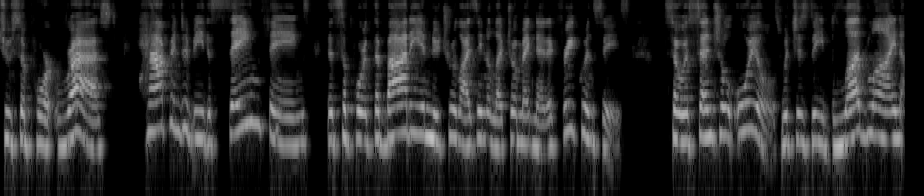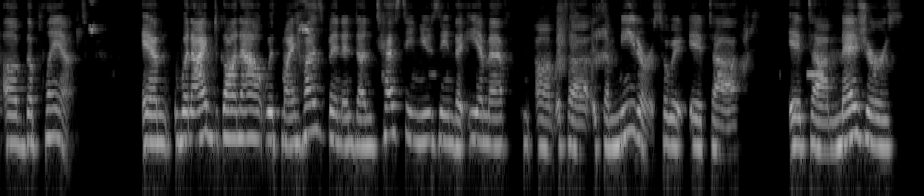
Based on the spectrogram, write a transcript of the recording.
to support rest happen to be the same things that support the body in neutralizing electromagnetic frequencies. So, essential oils, which is the bloodline of the plant. And when I've gone out with my husband and done testing using the EMF, um, it's a it's a meter, so it it uh, it uh, measures,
